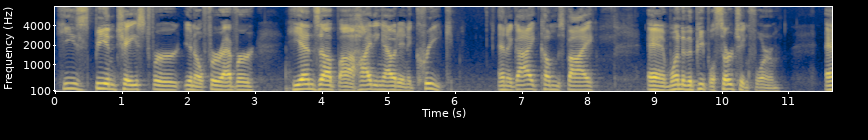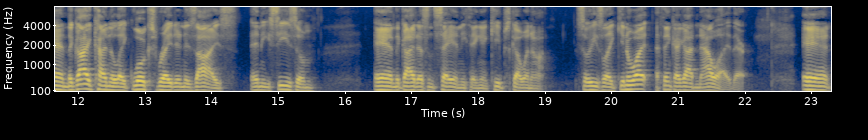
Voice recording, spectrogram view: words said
He's being chased for, you know, forever. He ends up uh, hiding out in a creek and a guy comes by and one of the people searching for him and the guy kind of like looks right in his eyes and he sees him and the guy doesn't say anything and keeps going on so he's like you know what i think i got an ally there and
